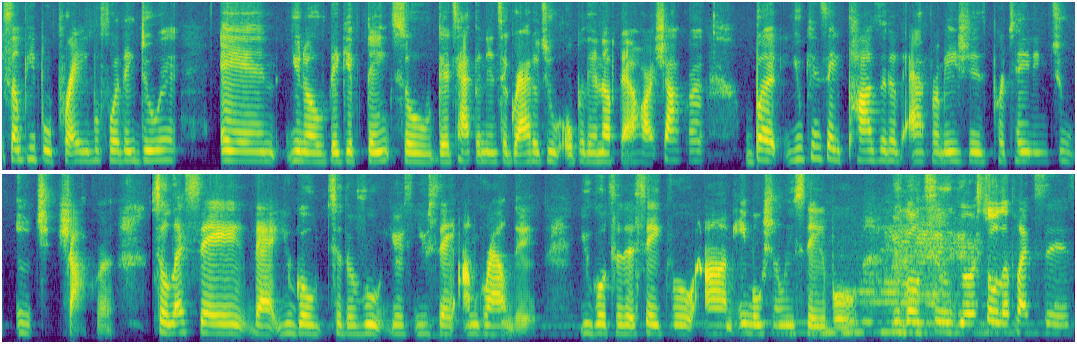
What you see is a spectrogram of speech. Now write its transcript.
Some people pray before they do it and you know they give thanks so they're tapping into gratitude opening up that heart chakra. But you can say positive affirmations pertaining to each chakra. So let's say that you go to the root you you say i'm grounded. You go to the sacral i'm emotionally stable. You go to your solar plexus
